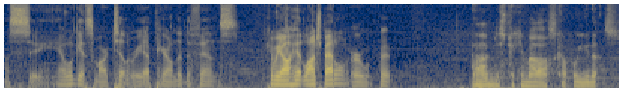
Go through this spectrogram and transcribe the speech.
Let's see. Yeah, we'll get some artillery up here on the defense. Can we all hit launch battle or? what? I'm just picking my last couple units.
